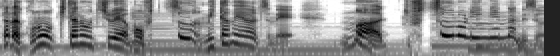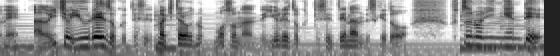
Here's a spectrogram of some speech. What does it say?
ただ、この北の父親はもう普通、見た目はですね、まあ、普通の人間なんですよね。あの一応幽霊族って、まあ、鬼太郎もそうなんで、幽霊族って設定なんですけど、普通の人間で、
